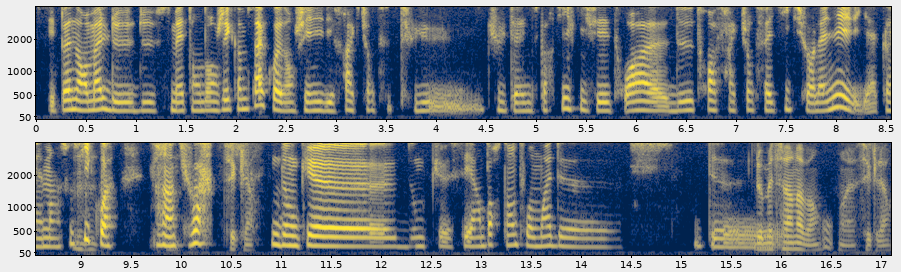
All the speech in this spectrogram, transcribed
c'est pas normal de, de, se mettre en danger comme ça, quoi, d'enchaîner des fractures. Tu, tu as une sportive qui fait 3, 2, 3 fractures de fatigue sur l'année, il y a quand même un souci, mhm. quoi. Enfin, tu vois. C'est clair. Donc, euh, donc euh, c'est important pour moi de. De, de mettre ça en avant, ouais, c'est clair.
